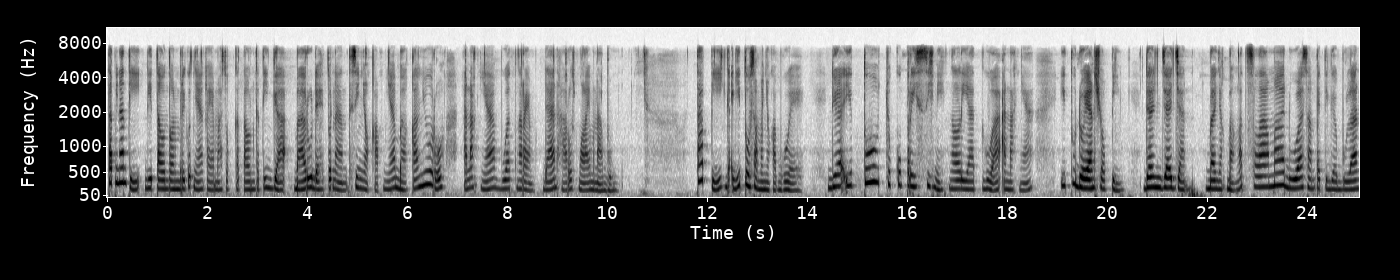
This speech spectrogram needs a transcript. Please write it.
Tapi nanti di tahun-tahun berikutnya kayak masuk ke tahun ketiga baru deh tuh nanti si nyokapnya bakal nyuruh anaknya buat ngerem dan harus mulai menabung. Tapi gak gitu sama nyokap gue. Dia itu cukup risih nih ngeliat gue anaknya itu doyan shopping dan jajan banyak banget selama 2-3 bulan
